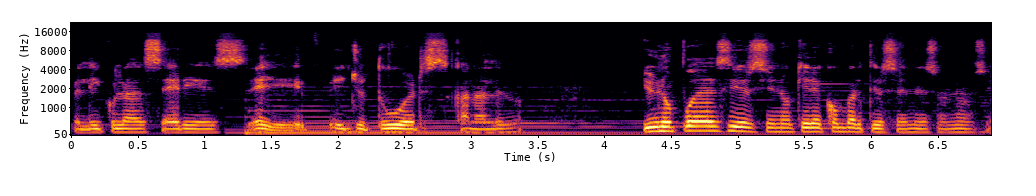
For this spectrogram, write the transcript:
Películas, series, eh, eh, youtubers, canales, ¿no? Y uno puede decir si uno quiere convertirse en eso, ¿no? Sí.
